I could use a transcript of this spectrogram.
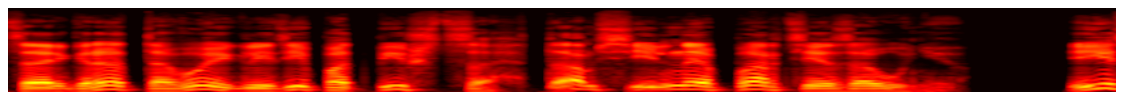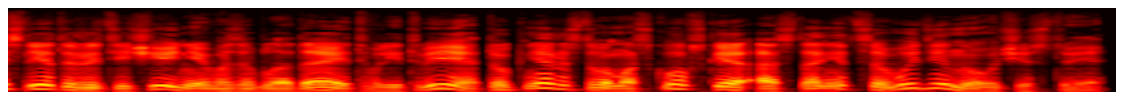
Царьград того и гляди подпишется, там сильная партия за унию. И если это же течение возобладает в Литве, то княжество Московское останется в одиночестве.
